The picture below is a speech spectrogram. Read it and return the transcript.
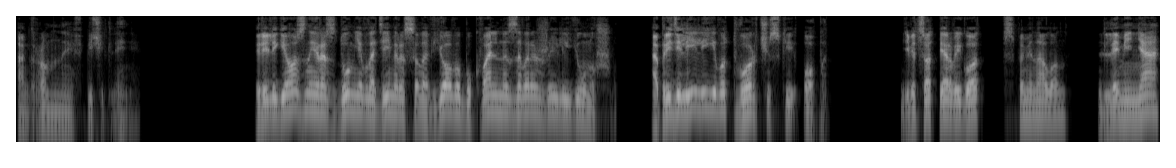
огромное впечатление. Религиозные раздумья Владимира Соловьева буквально заворожили юношу, определили его творческий опыт. 901 год, вспоминал он, для меня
